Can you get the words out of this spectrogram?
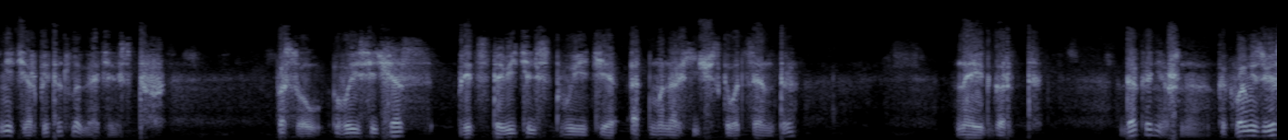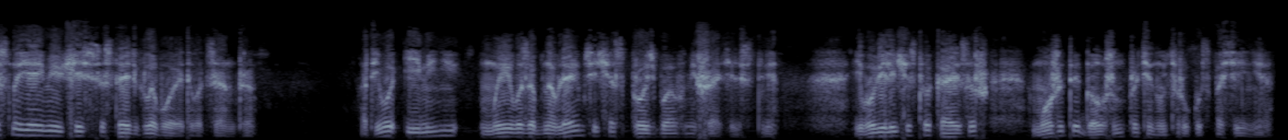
не терпит отлагательств. Посол, вы сейчас представительствуете от монархического центра? Нейтгард. Да, конечно. Как вам известно, я имею честь состоять главой этого центра. От его имени мы возобновляем сейчас просьбу о вмешательстве. Его Величество Кайзер может и должен протянуть руку спасения.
